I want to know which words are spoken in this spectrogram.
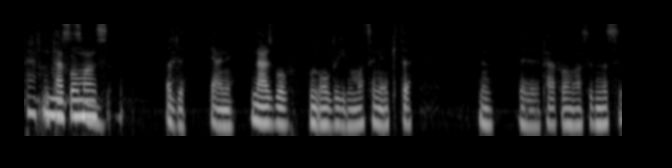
Performans. performans adı. Yani Merzbow'un olduğu gibi Masami Akita'nın e, performans adı nasıl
